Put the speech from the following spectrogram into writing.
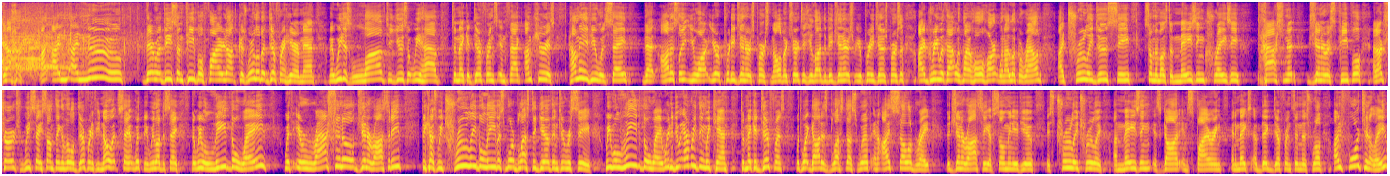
Yeah, I, I, I knew there would be some people fired up because we're a little bit different here, man. I mean, we just love to use what we have to make a difference. In fact, I'm curious, how many of you would say that honestly you are you're a pretty generous person? All of our churches, you love to be generous, you're a pretty generous person. I agree with that with my whole heart when I look around. I truly do see some of the most amazing, crazy, passionate, generous people. At our church, we say something a little different. If you know it, say it with me. We love to say that we will lead the way with irrational generosity because we truly believe it's more blessed to give than to receive. We will lead the way. We're going to do everything we can to make a difference with what God has blessed us with. And I celebrate the generosity of so many of you is truly, truly amazing. It's God inspiring, and it makes a big difference in this world. Unfortunately,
